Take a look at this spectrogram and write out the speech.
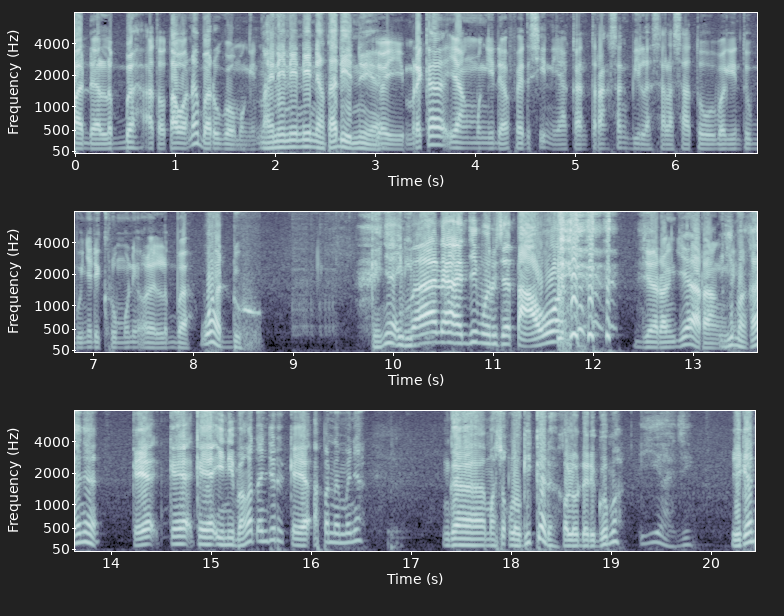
pada lebah atau tawon. Nah, baru gua omongin. Nah ini ini, ini yang tadi ini ya. Yoi, mereka yang mengidap fetis ini akan terangsang bila salah satu bagian tubuhnya dikerumuni oleh lebah. Waduh, Kayaknya ini Gimana anjing manusia tawon? jarang-jarang. Iya makanya kayak kayak kayak ini banget anjir, kayak apa namanya? nggak masuk logika dah kalau dari gua mah. iya anjing. Iya kan?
